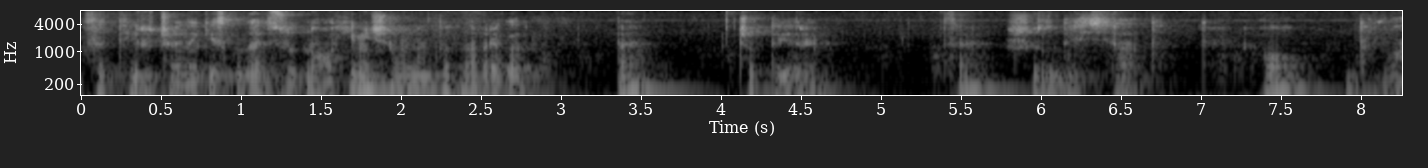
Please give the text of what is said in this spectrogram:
Це ті речовини, які складаються з одного хімічного елементу, наприклад, П4, С60, О2,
